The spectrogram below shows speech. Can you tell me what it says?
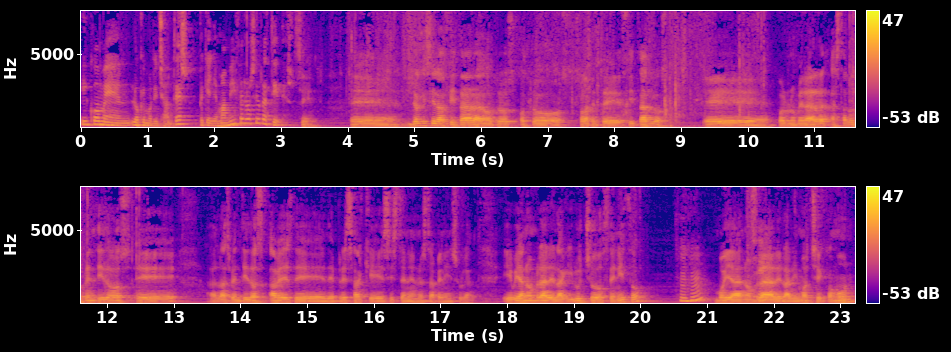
y comen lo que hemos dicho antes, pequeños mamíferos y reptiles. Sí. Eh, yo quisiera citar a otros, otros solamente citarlos, por numerar hasta los 22, las 22 aves de presa que existen en nuestra península y voy a nombrar el aguilucho cenizo, voy a nombrar el alimoche común,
